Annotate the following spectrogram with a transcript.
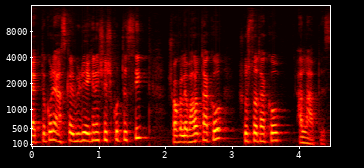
ব্যক্ত করে আজকের ভিডিও এখানে শেষ করতেছি। সকলে ভালো থাকো, সুস্থ থাকো, আল্লাহ হাফেজ।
